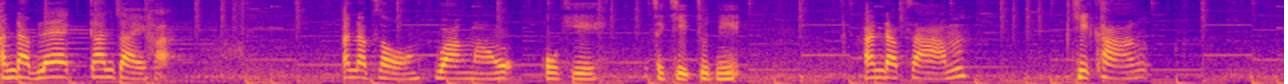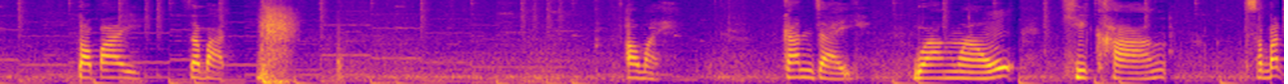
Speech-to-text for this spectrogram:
อันดับแรกกั้นใจค่ะ อันดับ 2 วางเมาส์โอเค จะขีดจุดนี้ อันดับ3คลิกค้าง ต่อไปสะบัด เอาใหม่ กั้นใจ วางเมาส์คลิกค้างสะบัด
